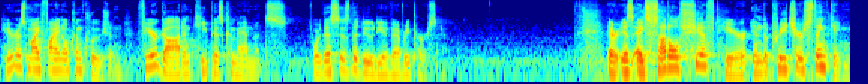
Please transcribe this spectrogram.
Here is my final conclusion fear God and keep his commandments, for this is the duty of every person. There is a subtle shift here in the preacher's thinking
